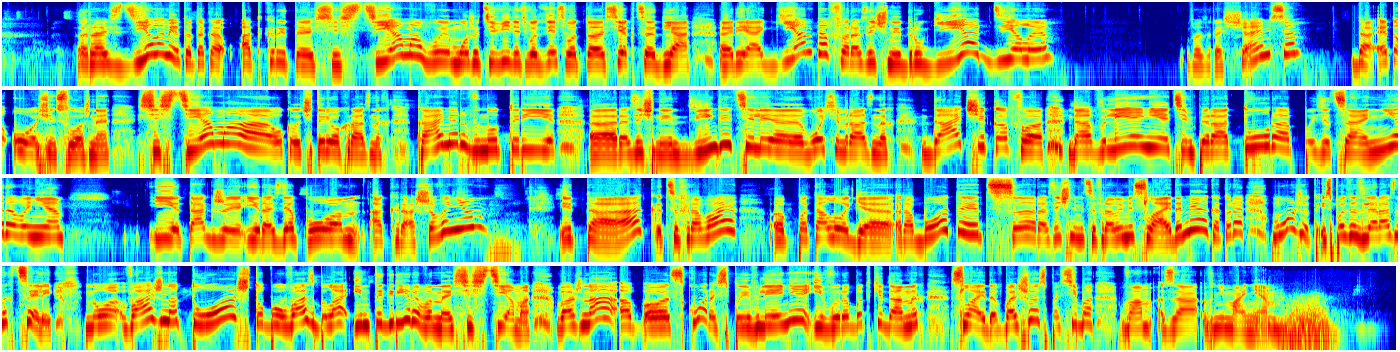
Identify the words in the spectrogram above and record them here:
разделами. Это такая открытая система. Вы можете видеть вот здесь вот э, секция для реагентов, различные другие отделы. Возвращаемся. Да, это очень сложная система, около четырех разных камер внутри, э, различные двигатели, восемь разных датчиков, э, давление, температура, позиционирование и также и раздел по окрашиванию. Итак, цифровая Э, патология работает с различными цифровыми слайдами, которые может использоваться для разных целей. Но важно то, чтобы у вас была интегрированная система. Важна э, э, скорость появления и выработки данных слайдов. Большое спасибо вам за внимание.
